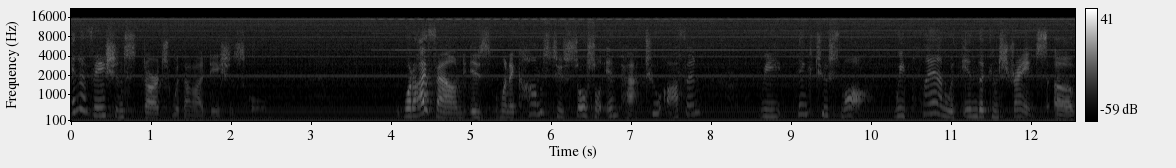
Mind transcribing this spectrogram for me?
innovation starts with an audacious goal what I found is when it comes to social impact, too often we think too small. We plan within the constraints of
